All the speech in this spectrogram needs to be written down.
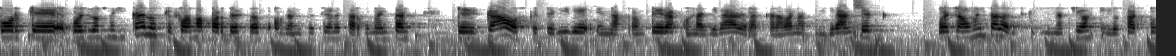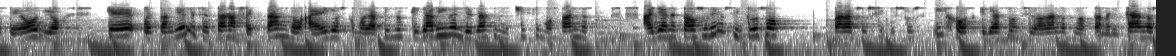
porque pues los mexicanos que forman parte de estas organizaciones argumentan que el caos que se vive en la frontera con la llegada de las caravanas migrantes pues aumenta la discriminación y los actos de odio que pues también les están afectando a ellos como latinos que ya viven desde hace muchísimos años allá en Estados Unidos, incluso para sus, sus hijos que ya son ciudadanos norteamericanos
